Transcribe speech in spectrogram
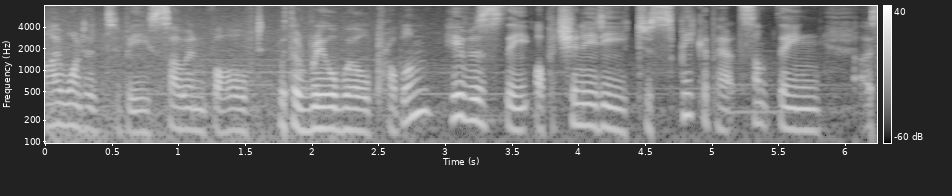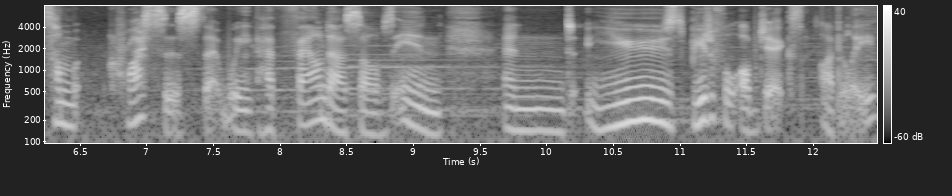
I wanted to be so involved with a real world problem. Here was the opportunity to speak about something, uh, some crisis that we have found ourselves in and use beautiful objects, I believe,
